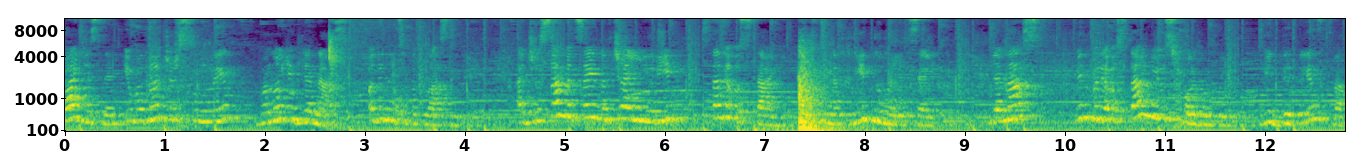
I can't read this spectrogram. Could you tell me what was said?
Радісним і водночас сумним воно є для нас, одинадцятикласників. Адже саме цей навчальний рік стане останнім у стінах рідного ліцею. Для нас він буде останньою сходинкою від дитинства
